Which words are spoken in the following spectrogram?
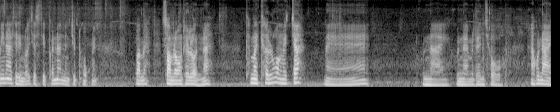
ไม่น่าจะถึงร้อยเจ็ดสิบก็น่าหนึ่งจุดหกเนี่ยว่าไหมซอมระวังเธอหล่นนะ ทำไมเธอล่วงนะจ๊ะ แหม คุณนาย คุณนายมาเดินโชว์อะคุณนาย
